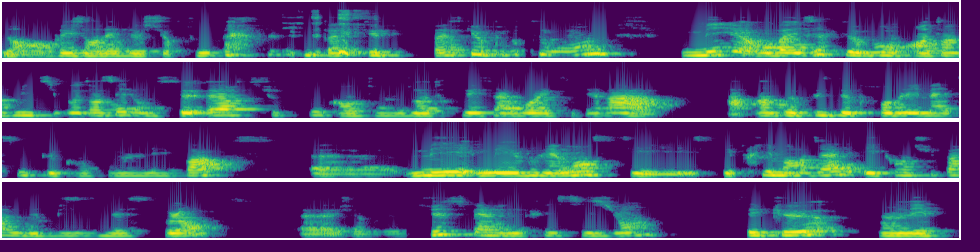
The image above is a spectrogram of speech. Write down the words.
non, en vrai, j'enlève le surtout parce que, parce que pour tout le monde. Mais on va dire que bon, en tant que multipotentiel, on se heurte surtout quand on doit trouver sa voie, etc., à un peu plus de problématiques que quand on ne l'est pas. Euh, mais, mais vraiment, c'est primordial. Et quand tu parles de business plan, euh, j'aimerais juste faire une précision, c'est que on est,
